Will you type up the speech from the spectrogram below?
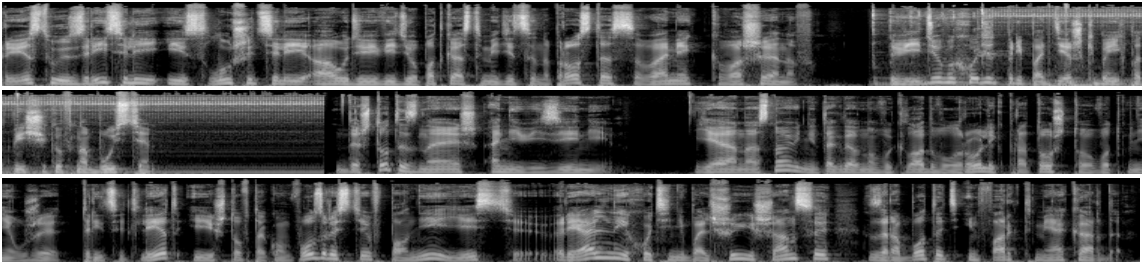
Приветствую зрителей и слушателей аудио и видео подкаста «Медицина просто». С вами Квашенов. Видео выходит при поддержке моих подписчиков на Boosty. Да что ты знаешь о невезении? Я на основе не так давно выкладывал ролик про то, что вот мне уже 30 лет, и что в таком возрасте вполне есть реальные, хоть и небольшие шансы заработать инфаркт миокарда –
